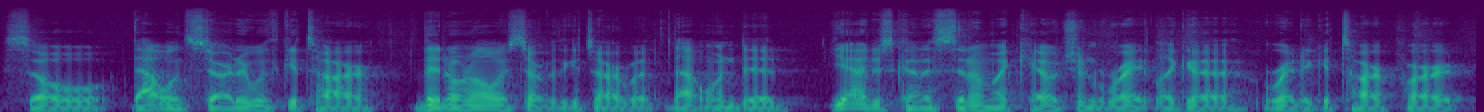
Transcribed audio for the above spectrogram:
So that one started with guitar. They don't always start with guitar, but that one did. Yeah, I just kind of sit on my couch and write like a write a guitar part.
